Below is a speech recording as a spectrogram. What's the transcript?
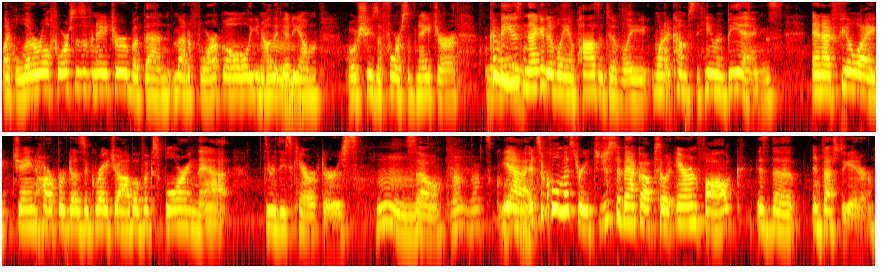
like literal forces of nature, but then metaphorical. You know, the mm-hmm. idiom "Oh, she's a force of nature" can be used negatively and positively when it comes to human beings. And I feel like Jane Harper does a great job of exploring that through these characters. Hmm. So, Oh, that's cool. yeah, it's a cool mystery. Just to back up, so Aaron Falk is the investigator.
